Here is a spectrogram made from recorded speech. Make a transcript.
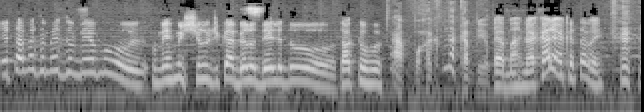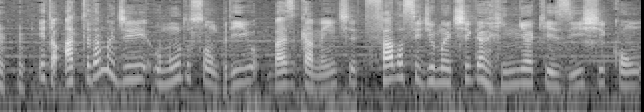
ele tá mais ou menos o mesmo. O mesmo estilo de cabelo dele do Doctor Who. Ah, porra, que não é cabelo. É, mas não é careca também. Então, a trama de O Mundo Sombrio, basicamente, fala-se de uma antiga rinha que existe com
